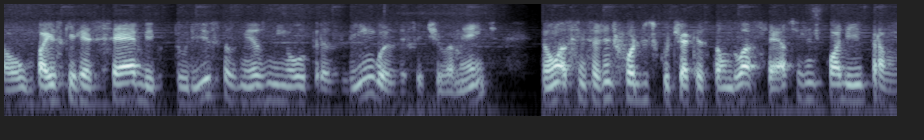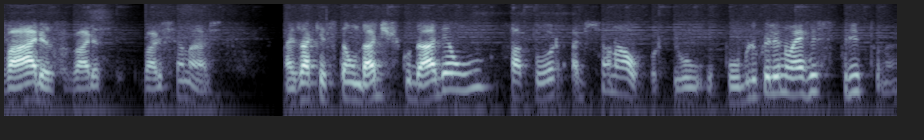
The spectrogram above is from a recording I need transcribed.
um país que recebe turistas mesmo em outras línguas, efetivamente. Então, assim, se a gente for discutir a questão do acesso, a gente pode ir para várias, várias, vários cenários. Mas a questão da dificuldade é um fator adicional, porque o, o público ele não é restrito, né?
